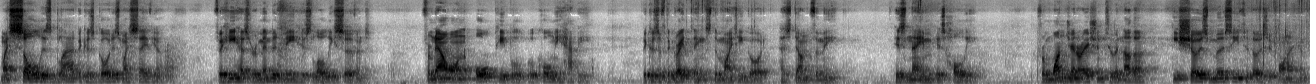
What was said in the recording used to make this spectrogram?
My soul is glad because God is my Saviour, for he has remembered me, his lowly servant. From now on, all people will call me happy because of the great things the mighty God has done for me. His name is holy. From one generation to another, he shows mercy to those who honor him.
